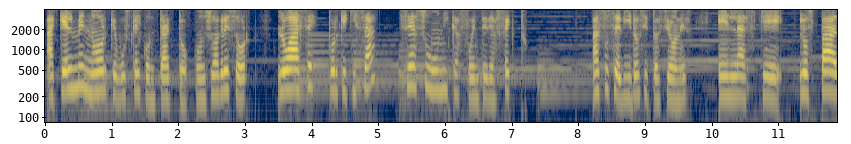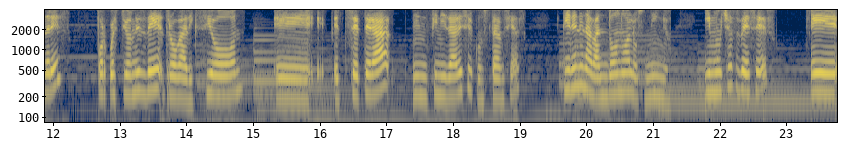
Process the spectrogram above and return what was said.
aquel menor que busca el contacto con su agresor lo hace porque quizá sea su única fuente de afecto. Ha sucedido situaciones en las que los padres, por cuestiones de drogadicción, eh, etcétera, infinidad de circunstancias, tienen en abandono a los niños y muchas veces eh,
